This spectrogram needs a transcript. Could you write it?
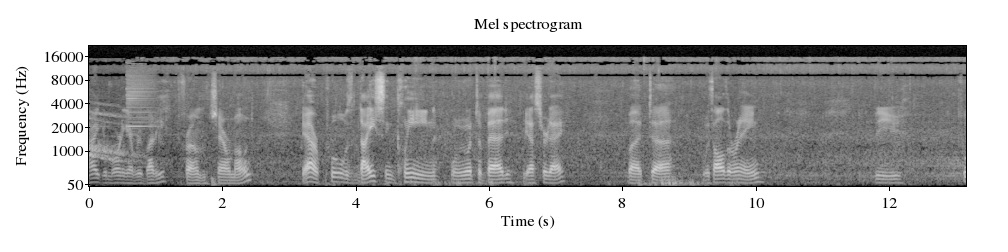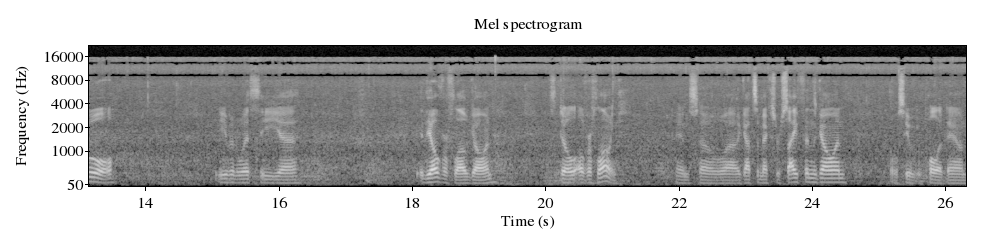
All right, good morning, everybody from San Ramon. Yeah, our pool was nice and clean when we went to bed yesterday, but uh, with all the rain, the pool, even with the uh, the overflow going, still overflowing, and so uh, got some extra siphons going. We'll see if we can pull it down.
